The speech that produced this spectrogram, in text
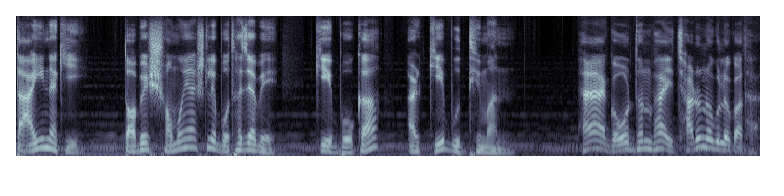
তাই নাকি? তবে সময় আসলে বোঝা যাবে কে বোকা আর কে বুদ্ধিমান। হ্যাঁ গোবর্ধন ভাই ছাড়ুন ওগুলো কথা।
